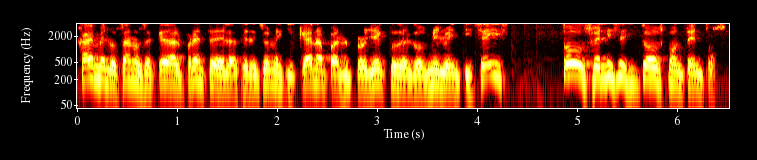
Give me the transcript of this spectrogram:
Jaime Lozano se queda al frente de la selección mexicana para el proyecto del 2026. Todos felices y todos contentos.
